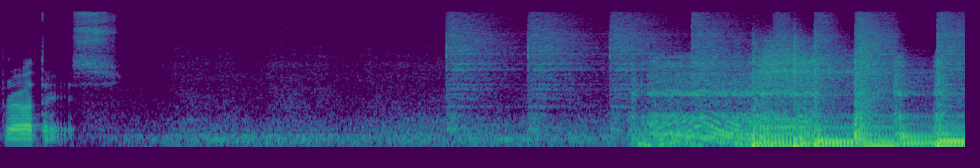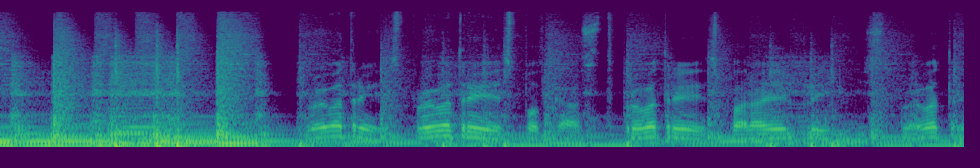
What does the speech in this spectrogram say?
Prueba 3. Prueba 3, prueba 3, podcast. Prueba 3 para el playlist. Prueba 3.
